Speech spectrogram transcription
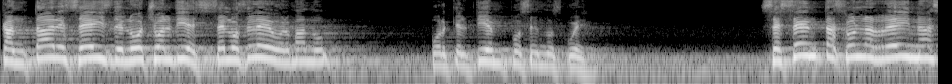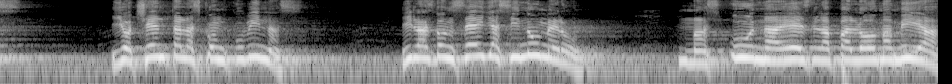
Cantares 6 del 8 al 10. Se los leo, hermano, porque el tiempo se nos fue. 60 son las reinas y 80 las concubinas y las doncellas sin número, mas una es la paloma mía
